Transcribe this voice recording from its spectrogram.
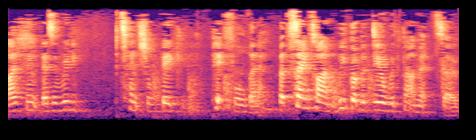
I think there's a really potential big pitfall there. But at the same time, we've got to deal with climate, so.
